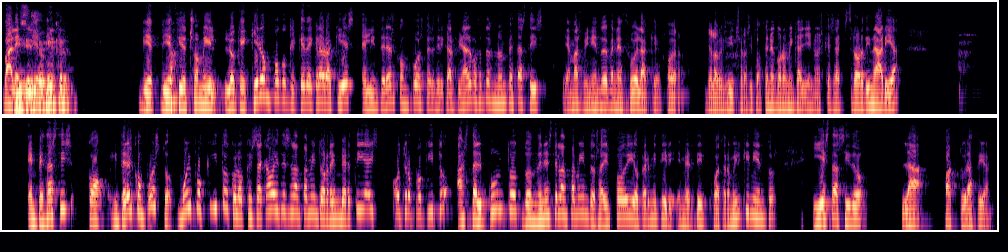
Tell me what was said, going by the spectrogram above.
Vale, 18.000. Lo que quiero un poco que quede claro aquí es el interés compuesto, es decir, que al final vosotros no empezasteis, y además viniendo de Venezuela, que, joder, ya lo habéis dicho, la situación económica allí no es que sea extraordinaria, empezasteis con interés compuesto, muy poquito con lo que sacabais de ese lanzamiento, reinvertíais otro poquito hasta el punto donde en este lanzamiento os habéis podido permitir invertir 4.500 y esta ha sido la facturación.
